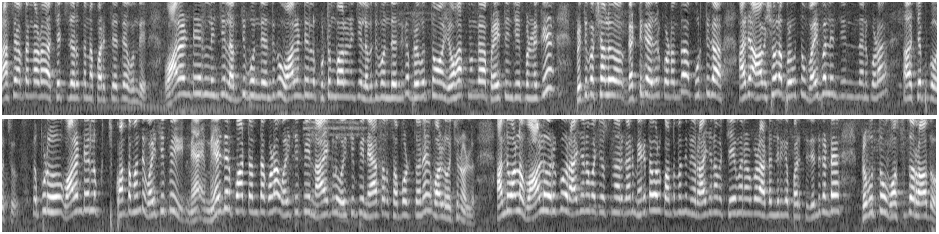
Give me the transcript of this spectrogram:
రాష్ట్ర వ్యాప్తంగా కూడా చర్చ జరుగుతున్న పరిస్థితి అయితే ఉంది. వాలంటీర్ల నుంచి లబ్ధి పొందేందుకు వాలంటీర్ల కుటుంబాల నుంచి లబ్ధి పొందేందుకు ప్రభుత్వం వ్యూహాత్మకంగా ప్రయత్నించేపటికి ప్రతిపక్షాలు గట్టిగా ఎదుర్కోవడంతో పూర్తిగా అదే ఆ విషయంలో ప్రభుత్వం వైఫల్యం చెందిందని కూడా చెప్పుకోవచ్చు. ఇప్పుడు వాలంటీర్లు కొంతమంది వైసీపీ మేజర్ పార్ట్ అంతా కూడా వైసీపీ నాయకులు వైసీపీ నేతల సపోర్ట్తోనే వాళ్ళు వచ్చిన వాళ్ళు అందువల్ల వాళ్ళ వరకు రాజీనామా చేస్తున్నారు కానీ మిగతా వాళ్ళు కొంతమంది మేము రాజీనామా చేయమని కూడా అడ్డం తిరిగే పరిస్థితి. ఎందుకంటే ప్రభుత్వం వస్తుందో రాదు.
